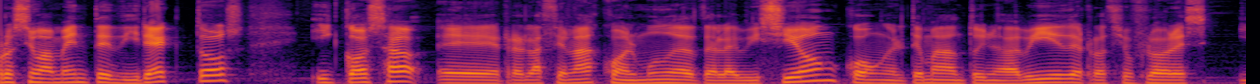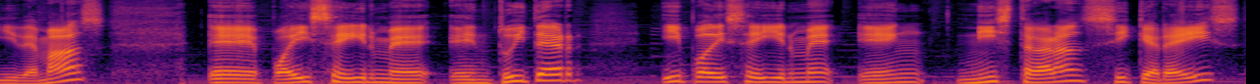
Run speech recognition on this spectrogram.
próximamente directos y cosas eh, relacionadas con el mundo de la televisión, con el tema de Antonio David, de Rocío Flores y demás. Eh, podéis seguirme en Twitter y podéis seguirme en Instagram si queréis.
